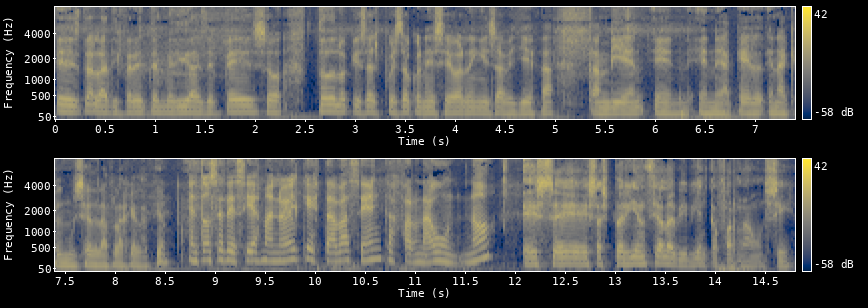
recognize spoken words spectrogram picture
Estas, las diferentes medidas de peso todo lo que se ha expuesto con ese orden y esa belleza también en, en aquel en aquel museo de la flagelación. Entonces decías Manuel que estabas en Cafarnaún no Ese, esa experiencia la viví en Cafarnaún, sí.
